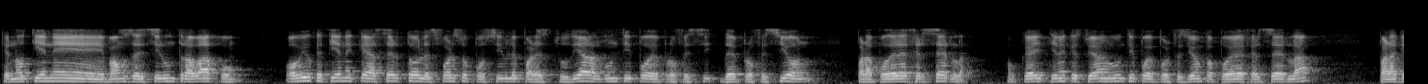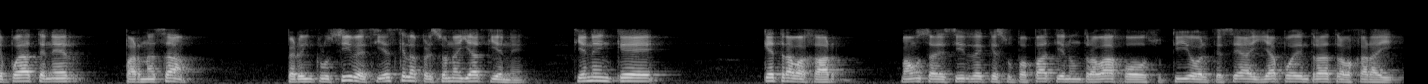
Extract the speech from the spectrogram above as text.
que no tiene, vamos a decir, un trabajo, obvio que tiene que hacer todo el esfuerzo posible para estudiar algún tipo de, de profesión para poder ejercerla. ¿ok? Tiene que estudiar algún tipo de profesión para poder ejercerla, para que pueda tener parnasá. Pero inclusive si es que la persona ya tiene, tienen que, que trabajar, vamos a decir de que su papá tiene un trabajo, su tío, el que sea, y ya puede entrar a trabajar ahí.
